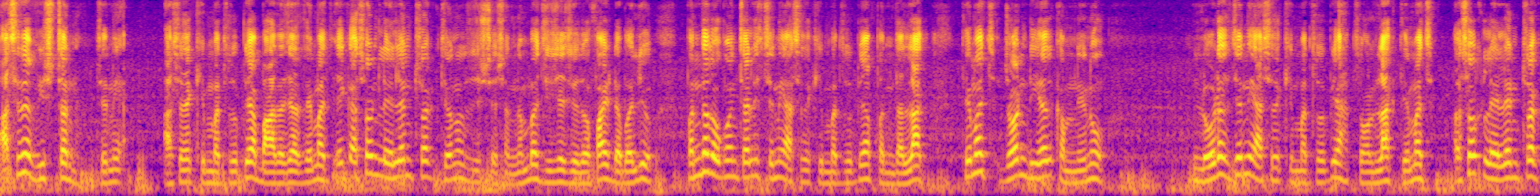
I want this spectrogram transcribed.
આશરે વીસ ટન જેની આશરે કિંમત રૂપિયા બાર હજાર તેમજ એક અશોક લેલેન્ડ ટ્રક જેનો registration number GJ zero five W પંદર ઓગણચાલીસ જેની આશરે કિંમત રૂપિયા પંદર લાખ તેમજ જોન ડિયર કંપનીનું લોડર જેની આશરે કિંમત રૂપિયા ત્રણ લાખ તેમજ અશોક લેલેન્ડ ટ્રક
